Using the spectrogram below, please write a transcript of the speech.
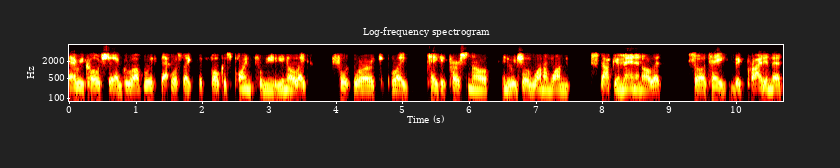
every coach that I grew up with, that was like the focus point for me. You know, like footwork, like take it personal, individual one on one, stop your man, and all that. So I take big pride in that.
